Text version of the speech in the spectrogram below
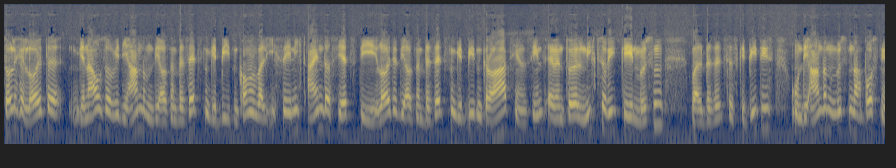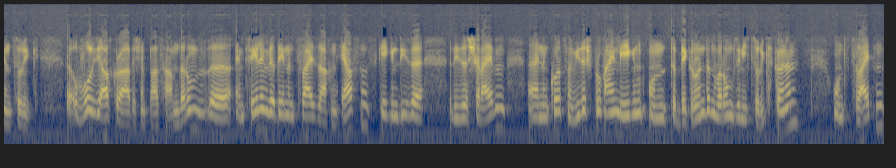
solche Leute genauso wie die anderen, die aus den besetzten Gebieten kommen, weil ich sehe nicht ein, dass jetzt die Leute, die aus den besetzten Gebieten Kroatien sind, eventuell nicht zurückgehen müssen, weil besetztes Gebiet ist, und die anderen müssen nach Bosnien zurück äh, obwohl sie auch kroatischen Pass haben. Darum äh, empfehlen wir denen zwei Sachen. Erstens gegen diese dieses Schreiben einen kurzen Widerspruch einlegen und begründen, warum sie nicht zurück können. Und zweitens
